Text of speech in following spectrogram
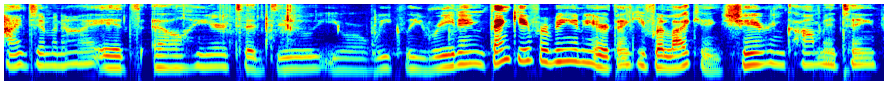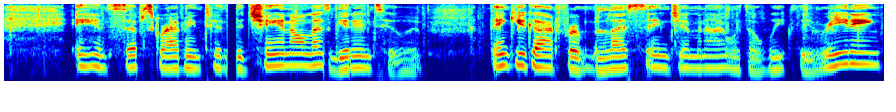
Hi, Gemini. It's Elle here to do your weekly reading. Thank you for being here. Thank you for liking, sharing, commenting, and subscribing to the channel. Let's get into it. Thank you, God, for blessing Gemini with a weekly reading.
